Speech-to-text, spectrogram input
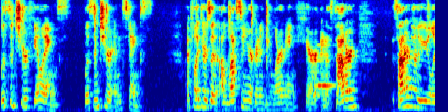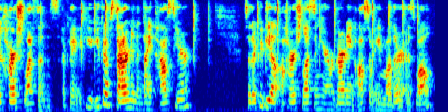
Listen to your feelings. Listen to your instincts. I feel like there's a, a lesson you're going to be learning here. And a Saturn, Saturn are usually harsh lessons. Okay, if you you could have Saturn in the ninth house here, so there could be a, a harsh lesson here regarding also a mother as well.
